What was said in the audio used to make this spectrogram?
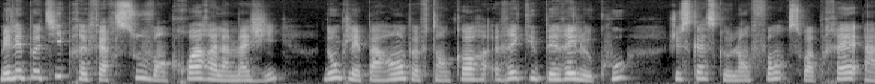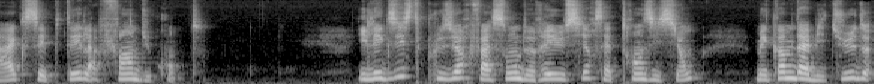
mais les petits préfèrent souvent croire à la magie, donc les parents peuvent encore récupérer le coup jusqu'à ce que l'enfant soit prêt à accepter la fin du conte. Il existe plusieurs façons de réussir cette transition, mais comme d'habitude,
